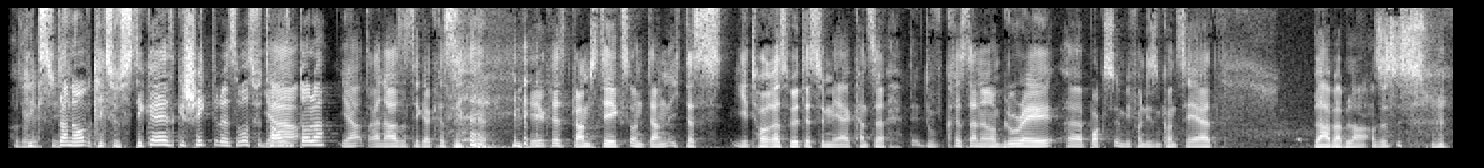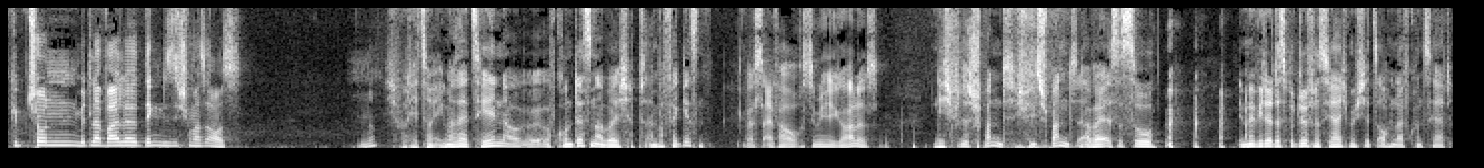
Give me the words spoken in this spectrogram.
Also Kriegst du dann auch, kriegst du Sticker geschickt oder sowas für 1000 Dollar? Ja, drei Nasensticker kriegst du. nee, du kriegst Drumsticks und dann, ich, das, je teurer es wird, desto mehr kannst du, du kriegst dann noch eine Blu-ray-Box irgendwie von diesem Konzert, bla bla bla. Also es ist, gibt schon, mittlerweile denken die sich schon was aus. Ich wollte jetzt noch irgendwas erzählen au- aufgrund dessen, aber ich habe es einfach vergessen. Was einfach auch ziemlich egal ist. Nee, ich finde es spannend. Ich finde es spannend, aber es ist so immer wieder das Bedürfnis, ja, ich möchte jetzt auch ein Live-Konzert.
